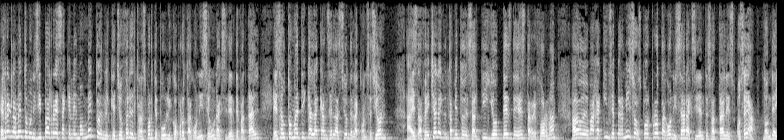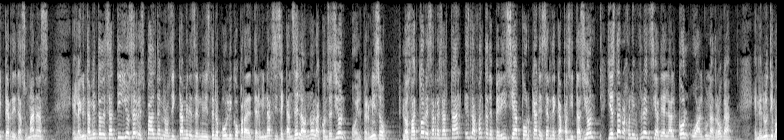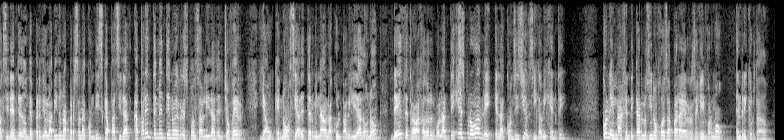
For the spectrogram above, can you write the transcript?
El reglamento municipal reza que en el momento en el que el chofer del transporte público protagonice un accidente fatal, es automática la cancelación de la concesión. A esta fecha, el Ayuntamiento de Saltillo, desde esta reforma, ha dado de baja 15 permisos por protagonizar accidentes fatales, o sea, donde hay pérdidas humanas. El Ayuntamiento de Saltillo se respalda en los dictámenes del Ministerio Público para determinar si se cancela o no la concesión o el permiso. Los factores a resaltar es la falta de pericia por carecer de capacitación y estar bajo la influencia del alcohol o alguna droga. En el último accidente donde perdió la vida una persona con discapacidad, aparentemente no hay responsabilidad del chofer y aunque no se ha determinado la culpabilidad o no de este trabajador volante, es probable que la concesión siga vigente. Con la imagen de Carlos Hinojosa para RCG informó Enrique Hurtado.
